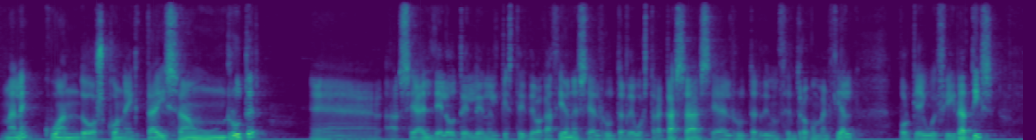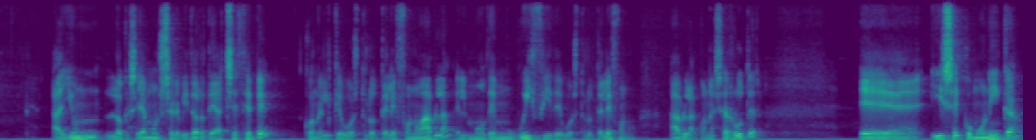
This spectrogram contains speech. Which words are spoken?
¿Vale? Cuando os conectáis a un router, eh, sea el del hotel en el que estéis de vacaciones, sea el router de vuestra casa, sea el router de un centro comercial, porque hay wifi gratis, hay un, lo que se llama un servidor de HCP con el que vuestro teléfono habla, el modem wifi de vuestro teléfono habla con ese router eh, y se comunica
